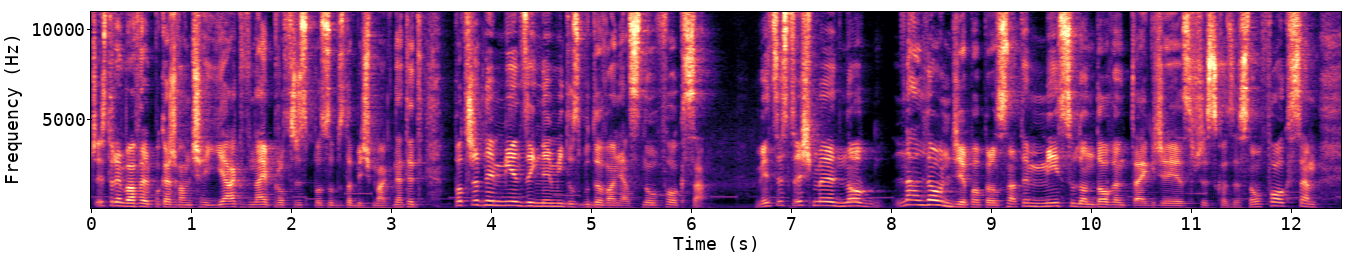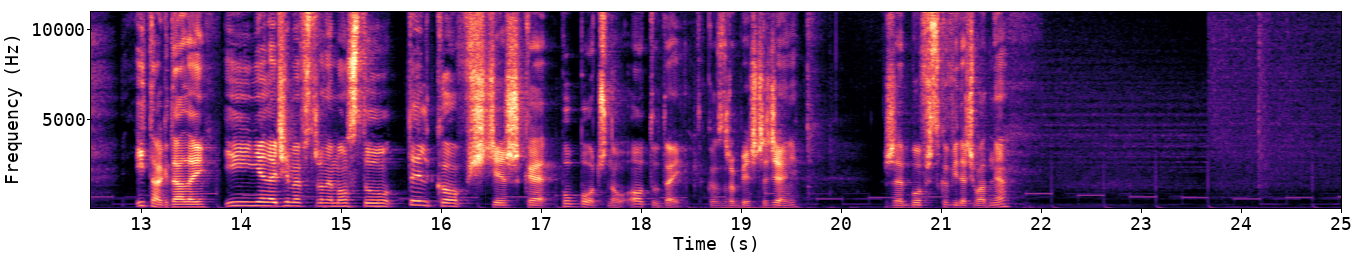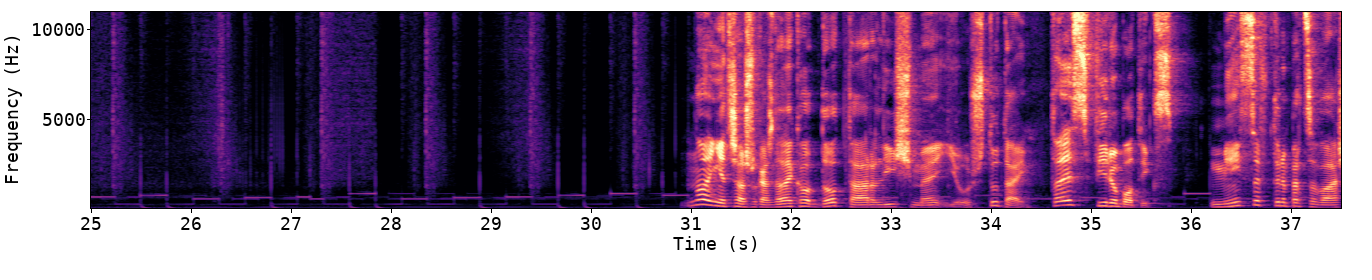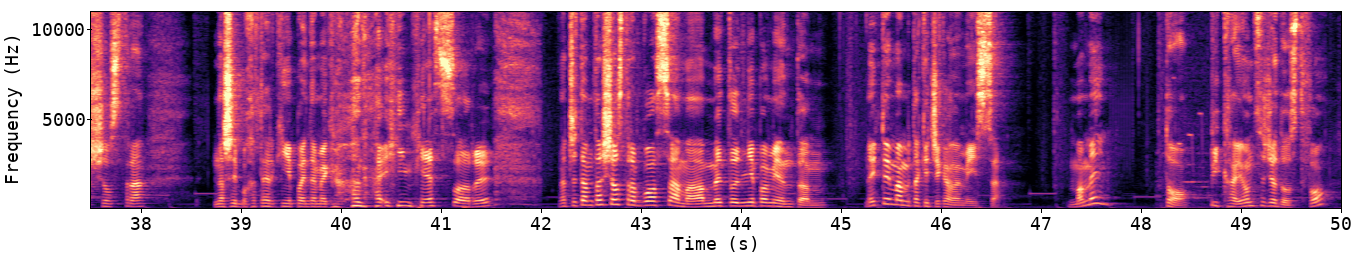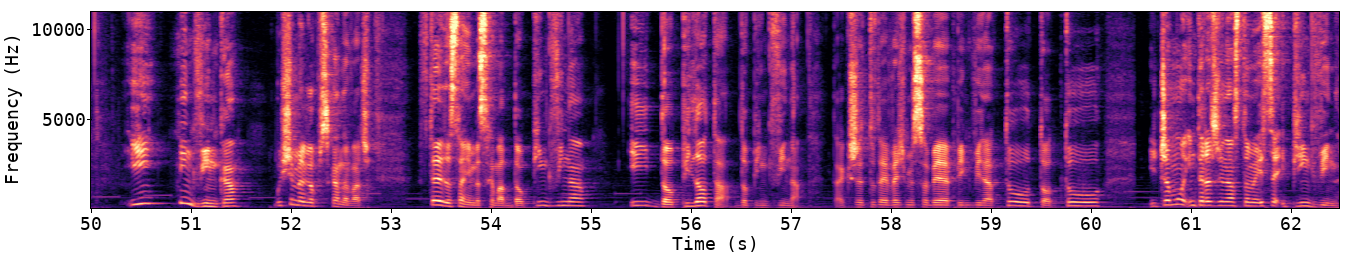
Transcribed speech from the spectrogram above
Cześć, Strony Wafel, pokażę wam dzisiaj jak w najprostszy sposób zdobyć magnetyt potrzebny m.in. do zbudowania Snow Foxa. Więc jesteśmy, no, na lądzie po prostu, na tym miejscu lądowym, tak, gdzie jest wszystko ze Snow Foxem i tak dalej. I nie lecimy w stronę mostu, tylko w ścieżkę poboczną. O, tutaj, tylko zrobię jeszcze dzień, żeby było wszystko widać ładnie. No i nie trzeba szukać daleko, dotarliśmy już tutaj. To jest Fee Robotics. Miejsce, w którym pracowała siostra naszej bohaterki, nie pamiętam jak miała na imię, sorry. Znaczy tamta siostra była sama, my to nie pamiętam. No i tutaj mamy takie ciekawe miejsca. Mamy to, pikające dziadostwo i pingwinka. Musimy go przeskanować. Wtedy dostaniemy schemat do pingwina i do pilota do pingwina. Także tutaj weźmy sobie pingwina tu, to tu. I czemu interesuje nas to miejsce i pingwin?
